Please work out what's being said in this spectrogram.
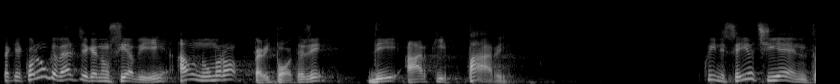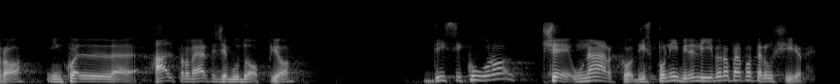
Perché qualunque vertice che non sia V ha un numero, per ipotesi, di archi pari. Quindi se io ci entro in quell'altro vertice W, di sicuro c'è un arco disponibile libero per poter uscire.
